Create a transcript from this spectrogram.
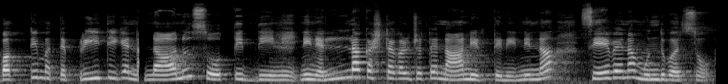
ಭಕ್ತಿ ಮತ್ತು ಪ್ರೀತಿಗೆ ನಾನು ಸೋತಿದ್ದೀನಿ. ನೀನೆಲ್ಲ ಕಷ್ಟಗಳ ಜೊತೆ ನಾನಿರ್ತೀನಿ. ನಿನ್ನ ಸೇವೆನ ಮುಂದುವರಿಸು.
